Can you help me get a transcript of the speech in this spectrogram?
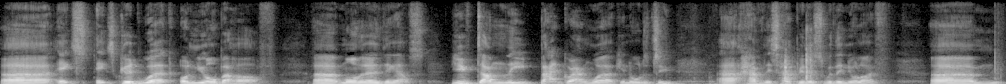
Uh, it's it's good work on your behalf uh, more than anything else. You've done the background work in order to uh, have this happiness within your life. Um,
